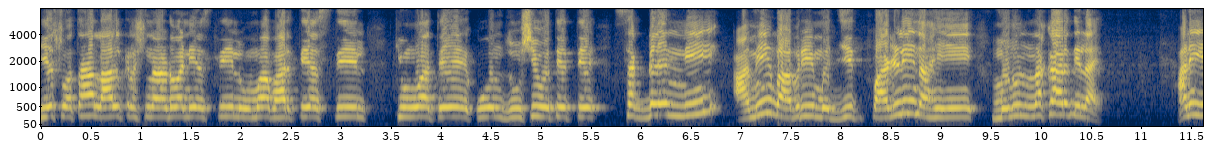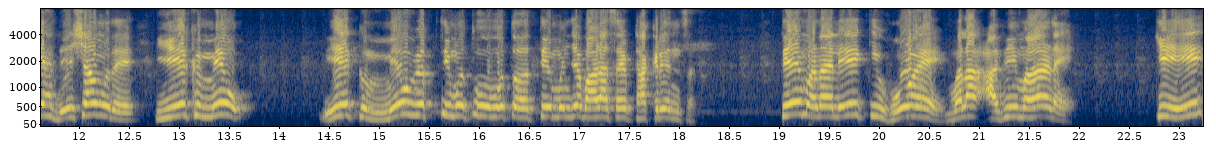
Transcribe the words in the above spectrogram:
हे स्वतः लालकृष्ण अडवाणी असतील उमा भारती असतील किंवा ते कोण जोशी होते ते सगळ्यांनी आम्ही बाबरी मस्जिद पाडली नाही म्हणून नकार दिलाय. आणि या देशामध्ये एकमेव एकमेव व्यक्तिमत्व होतं ते म्हणजे बाळासाहेब ठाकरेंचं. ते म्हणाले की होय मला अभिमान आहे की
